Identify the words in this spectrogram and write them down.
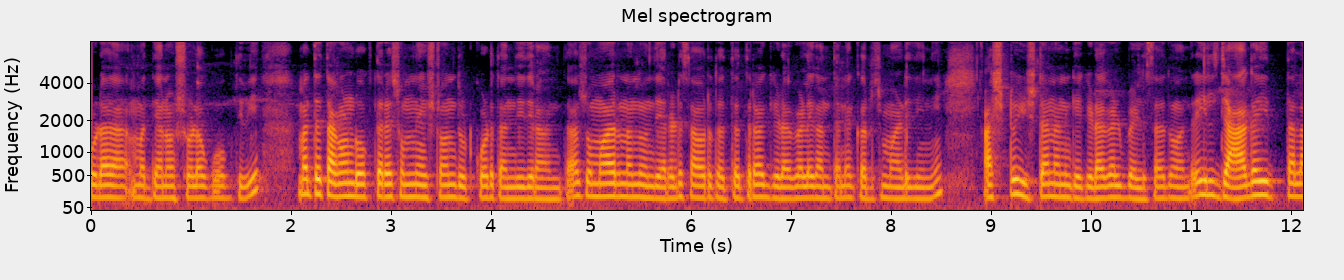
ಕೂಡ ಮಧ್ಯಾಹ್ನ ಅಷ್ಟರೊಳಗೆ ಹೋಗ್ತೀವಿ. ಮತ್ತು ತಗೊಂಡು ಹೋಗ್ತಾರೆ ಸುಮ್ಮನೆ ಇಷ್ಟೊಂದು ದುಡ್ಡು ಕೊಟ್ಟು ತಂದಿದ್ದೀರಾ ಅಂತ. ಸುಮಾರು ನಾನು ಒಂದು ಎರಡು ಸಾವಿರದ ಹತ್ತತ್ರ ಗಿಡಗಳಿಗಂತಲೇ ಖರ್ಚು ಮಾಡಿದ್ದೀನಿ. ಅಷ್ಟು ಇಷ್ಟ ನನಗೆ ಗಿಡಗಳು ಬೆಳೆಸೋದು ಅಂದರೆ, ಇಲ್ಲಿ ಜಾಗ ಇತ್ತಲ್ಲ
